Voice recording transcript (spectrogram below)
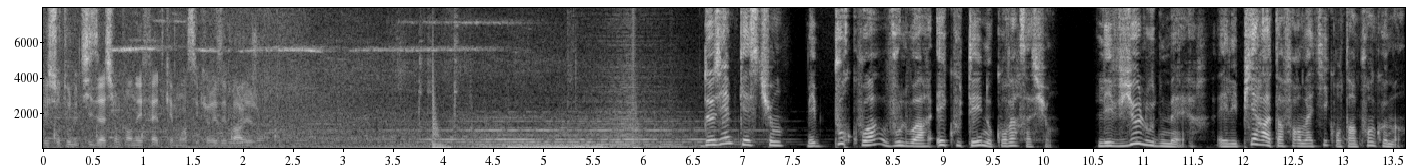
et surtout l'utilisation qui en est faite qui est moins sécurisée par les gens. Deuxième question. Mais pourquoi vouloir écouter nos conversations? Les vieux loups de mer et les pirates informatiques ont un point commun.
